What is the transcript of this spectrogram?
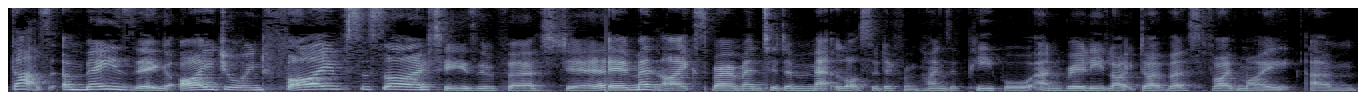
that's amazing. I joined five societies in first year. It meant I experimented and met lots of different kinds of people and really like diversified my um,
